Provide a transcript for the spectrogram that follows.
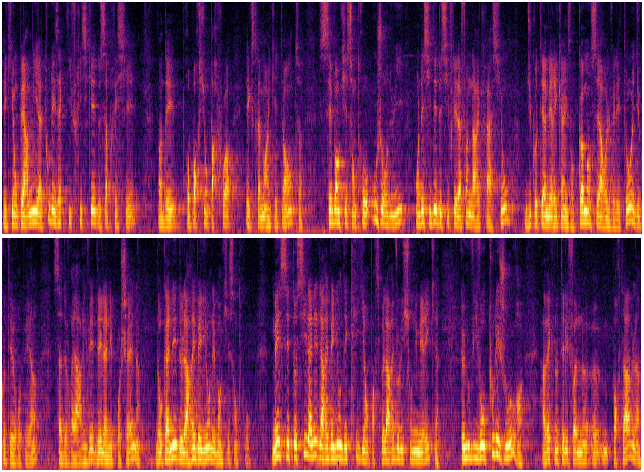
et qui ont permis à tous les actifs risqués de s'apprécier dans des proportions parfois extrêmement inquiétantes, ces banquiers centraux, aujourd'hui, ont décidé de siffler la fin de la récréation. Du côté américain, ils ont commencé à relever les taux et du côté européen, ça devrait arriver dès l'année prochaine. Donc année de la rébellion des banquiers centraux. Mais c'est aussi l'année de la rébellion des clients parce que la révolution numérique que nous vivons tous les jours avec nos téléphones euh, portables,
